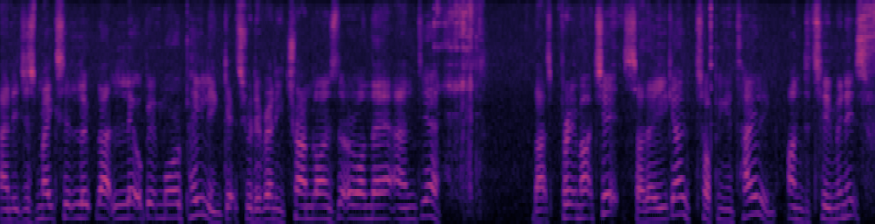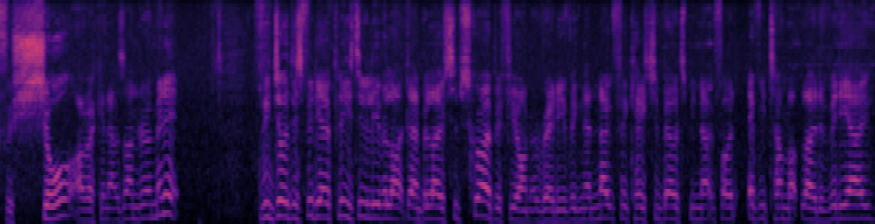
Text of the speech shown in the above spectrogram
and it just makes it look that little bit more appealing. Gets rid of any tram lines that are on there and yeah that's pretty much it. So there you go topping and tailing. Under two minutes for sure. I reckon that was under a minute. If you enjoyed this video please do leave a like down below. Subscribe if you aren't already. Ring the notification bell to be notified every time i upload a video.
